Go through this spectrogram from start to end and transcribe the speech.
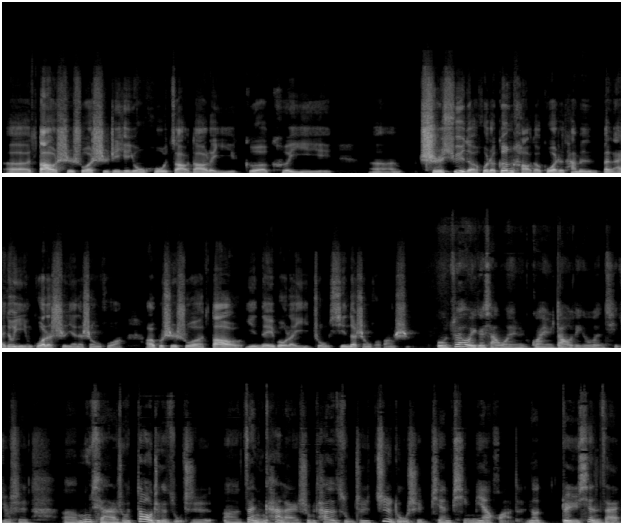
呃，倒是说使这些用户找到了一个可以，呃，持续的或者更好的过着他们本来就已经过了十年的生活，而不是说道 enable 了一种新的生活方式。我最后一个想问关于道的一个问题，就是，呃，目前来说，道这个组织，嗯，在您看来，是不是它的组织制度是偏平面化的？那对于现在。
